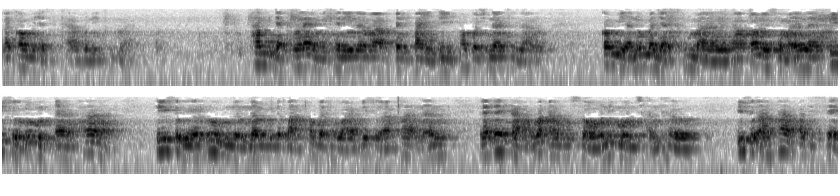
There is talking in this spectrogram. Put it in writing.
แล้วก็มีขาบนนี้ขึ้นมา ถ้าบัญญัติครั้งแรกมีแค่นี้นะว่า เป็นไปดีเพราะโภชนะทีหลัง ก็มีอนุบัญญัติขึ้นมานะครับ ก็โดยสมัยนั้นแล้วพิสุรูปหนึ่งอาพาธพิสุอีรูปหนึ่งนำบิณฑบาตเข้าไปถวายพิสุอาพาธนั้น และได้กล่าวว่าอาวุโสนิมนต์ฉันเธอพิสุอาพาธปฏิเสธ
